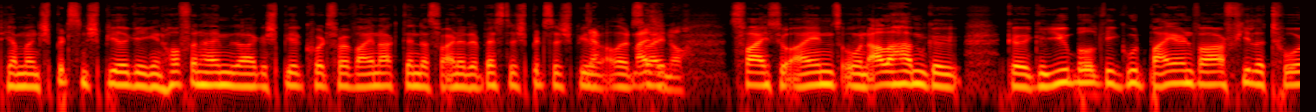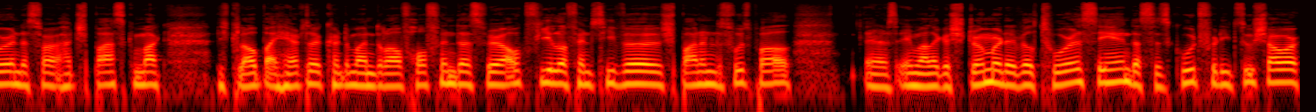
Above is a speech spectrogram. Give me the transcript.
Die haben ein Spitzenspiel gegen Hoffenheim da gespielt kurz vor Weihnachten. Das war einer der besten Spitzenspiele ja, aller Zeiten. 2 zu 1 und alle haben ge, ge, gejubelt, wie gut Bayern war, viele Touren, das war, hat Spaß gemacht. Ich glaube, bei Hertha könnte man darauf hoffen, dass wir auch viel offensive, spannendes Fußball. Er ist ehemaliger Stürmer, der will Tore sehen, das ist gut für die Zuschauer.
